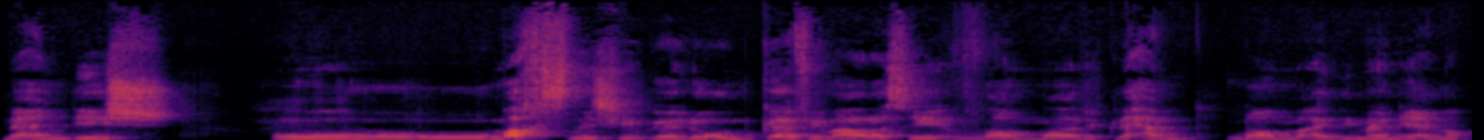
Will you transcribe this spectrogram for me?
ما عنديش. وما خصنيش كيف قالوا. مكافي مع راسي. اللهم لك الحمد. اللهم ادمها نعمة.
